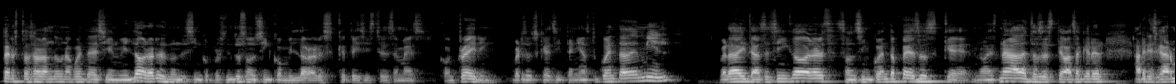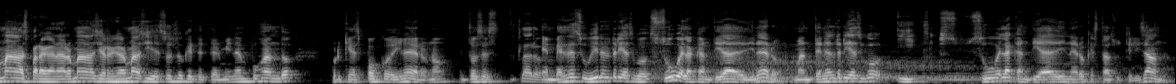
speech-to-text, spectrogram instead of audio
pero estás hablando de una cuenta de 100 mil dólares, donde 5% son 5 mil dólares que te hiciste ese mes con trading, versus que si tenías tu cuenta de 1000, ¿verdad? Y te hace 5 dólares, son 50 pesos, que no es nada, entonces te vas a querer arriesgar más para ganar más y arriesgar más, y eso es lo que te termina empujando porque es poco dinero, ¿no? Entonces, claro. en vez de subir el riesgo, sube la cantidad de dinero, mantén el riesgo y sube la cantidad de dinero que estás utilizando.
